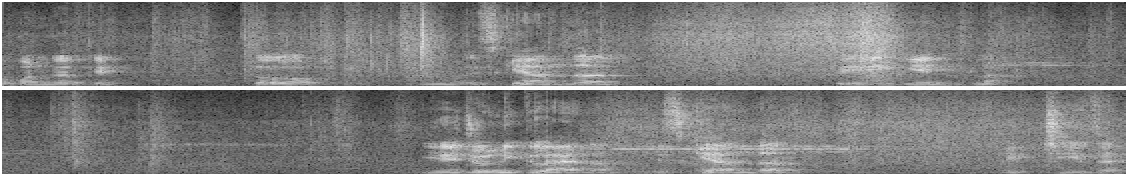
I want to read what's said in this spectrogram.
ओपन करके। तो इसके अंदर से ये निकला। ये जो निकला है ना, इसके अंदर एक चीज़ है।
